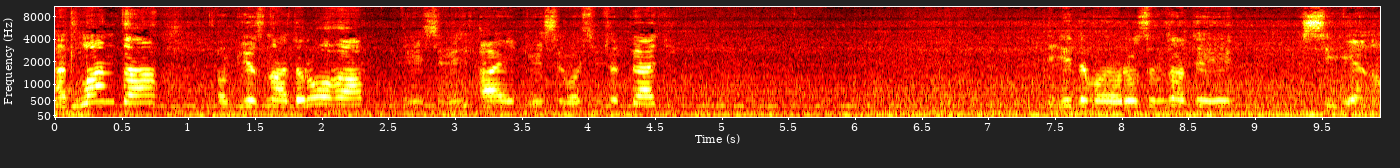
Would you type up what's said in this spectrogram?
Атланта, об'їзна дорога, 200 Ай-285. Їдемо розгружати сієну.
